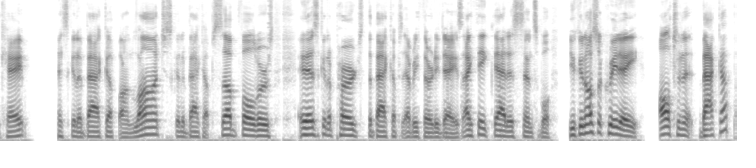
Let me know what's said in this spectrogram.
Okay. It's going to back up on launch. It's going to back up subfolders, and it's going to purge the backups every 30 days. I think that is sensible. You can also create a alternate backup,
